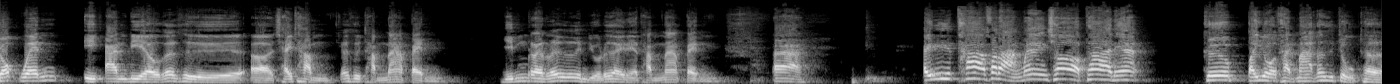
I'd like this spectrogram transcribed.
ยกเว้นอีกอันเดียวก็คือเอ่อใช้ทำก็คือทำหน้าเป็น ยิ้มระรื่นอยู่เรื่อยเนี่ยทำหน้าเป็นอ่าไอ้นี่ท่าฝรั่งแม่งชอบท่าเนี้ยคือประโยชน์ถัดมาก็คือจูบเธอ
